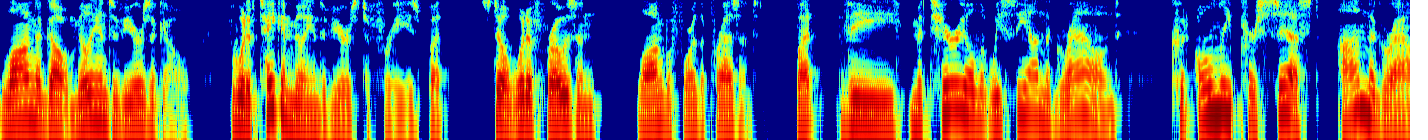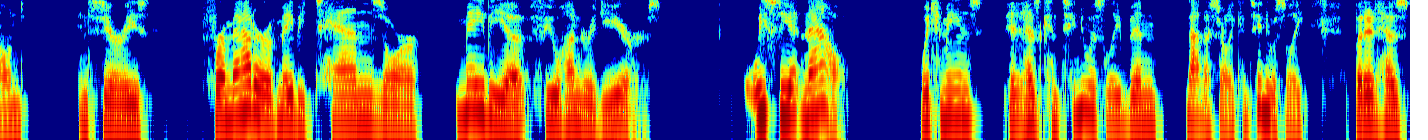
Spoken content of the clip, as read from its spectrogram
long ago, millions of years ago. It would have taken millions of years to freeze, but still would have frozen long before the present. But the material that we see on the ground could only persist on the ground in Ceres for a matter of maybe tens or maybe a few hundred years. We see it now, which means it has continuously been, not necessarily continuously, but it has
